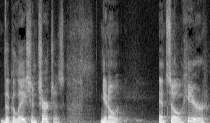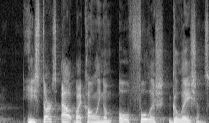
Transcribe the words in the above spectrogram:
the Galatian churches. You know, and so here he starts out by calling them, "Oh foolish Galatians."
